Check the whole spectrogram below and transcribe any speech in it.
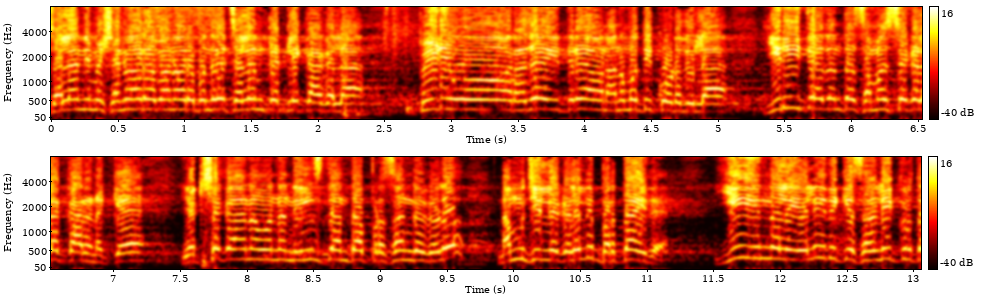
ಚಲನ್ ನಿಮ್ಮ ಶನಿವಾರ, ಭಾನುವಾರ ಬಂದ್ರೆ ಚಲನ್ ಕಟ್ಲಿಕ್ಕೆ ಆಗಲ್ಲ ಒ ರಜೆ ಇದ್ರೆ ಅವನ ಅನುಮತಿ ಕೊಡೋದಿಲ್ಲ. ಈ ರೀತಿಯಾದಂತಹ ಸಮಸ್ಯೆಗಳ ಕಾರಣಕ್ಕೆ ಯಕ್ಷಗಾನವನ್ನ ನಿಲ್ಲಿಸಿದಂತ ಪ್ರಸಂಗಗಳು ನಮ್ಮ ಜಿಲ್ಲೆಗಳಲ್ಲಿ ಬರ್ತಾ ಇದೆ. ಈ ಹಿನ್ನೆಲೆಯಲ್ಲಿ ಇದಕ್ಕೆ ಸರಳೀಕೃತ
